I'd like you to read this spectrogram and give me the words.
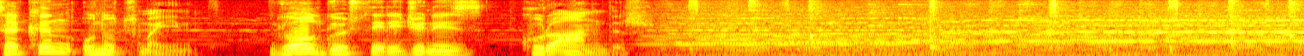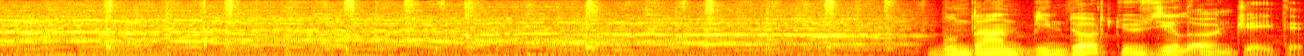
Sakın unutmayın, yol göstericiniz Kur'an'dır. Bundan 1400 yıl önceydi.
